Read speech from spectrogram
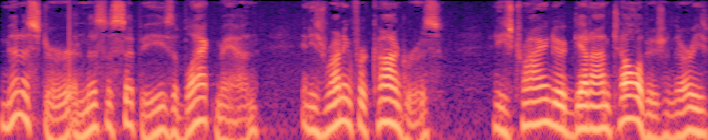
minister in Mississippi. He's a black man, and he's running for Congress, and he's trying to get on television there. He's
